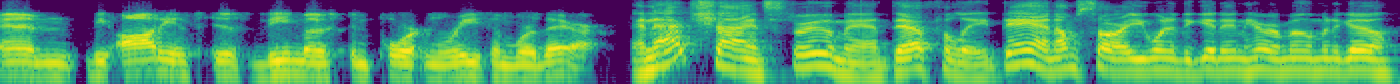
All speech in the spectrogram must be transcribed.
and the audience is the most important reason we're there. And that shines through, man, definitely. Dan, I'm sorry you wanted to get in here a moment ago.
